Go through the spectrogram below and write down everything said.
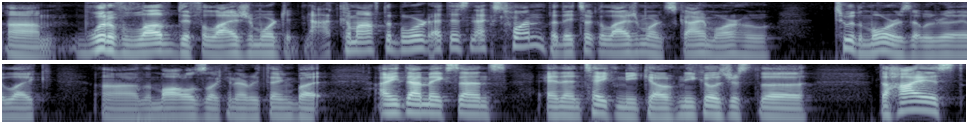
Um, would have loved if Elijah Moore did not come off the board at this next one, but they took Elijah Moore and Sky Moore, who two of the Moores that we really like, uh, the models like and everything. But I think that makes sense. And then take Nico. Nico is just the the highest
